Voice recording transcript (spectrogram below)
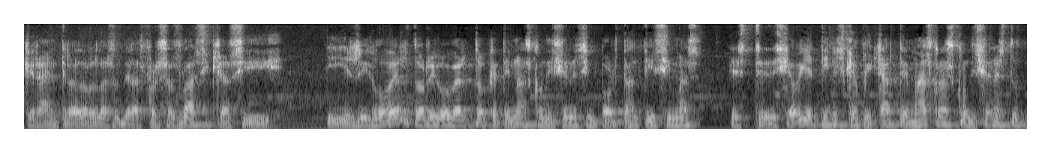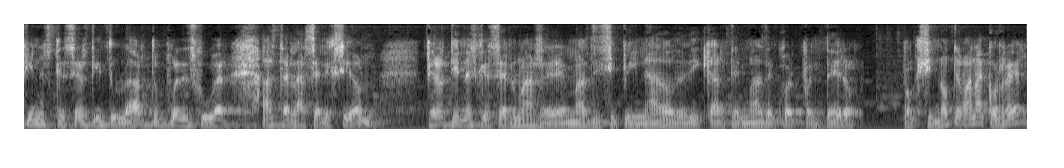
que era entrenador de las, fuerzas básicas, y, Rigoberto, Rigoberto, que tenía unas condiciones importantísimas, este, decía, oye, tienes que aplicarte más con las condiciones, tú tienes que ser titular, tú puedes jugar hasta en la selección, pero tienes que ser más, eh, más disciplinado, dedicarte más de cuerpo entero, porque si no te van a correr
